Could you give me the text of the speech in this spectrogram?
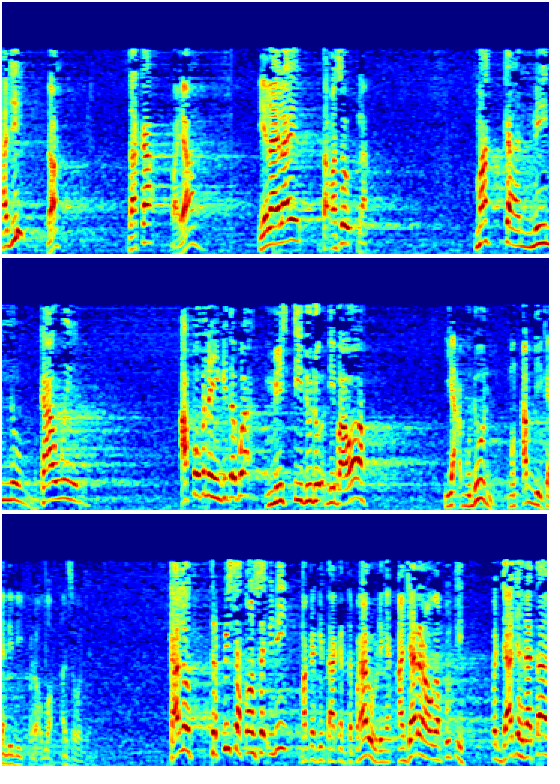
haji, dah. Zakat, bayar. Yang lain-lain tak masuk lah makan, minum, kahwin. Apa benda yang kita buat? Mesti duduk di bawah ya'budun, mengabdikan diri kepada Allah Azza wa Jalla. Kalau terpisah konsep ini, maka kita akan terpengaruh dengan ajaran orang putih. Penjajah datang,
